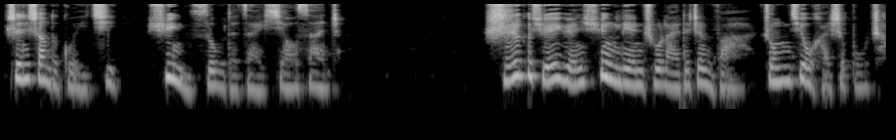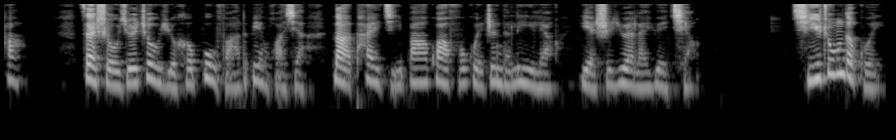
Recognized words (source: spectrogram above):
身上的鬼气迅速的在消散着。十个学员训练出来的阵法，终究还是不差。在手诀咒语和步伐的变化下，那太极八卦符鬼阵的力量也是越来越强。其中的鬼，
